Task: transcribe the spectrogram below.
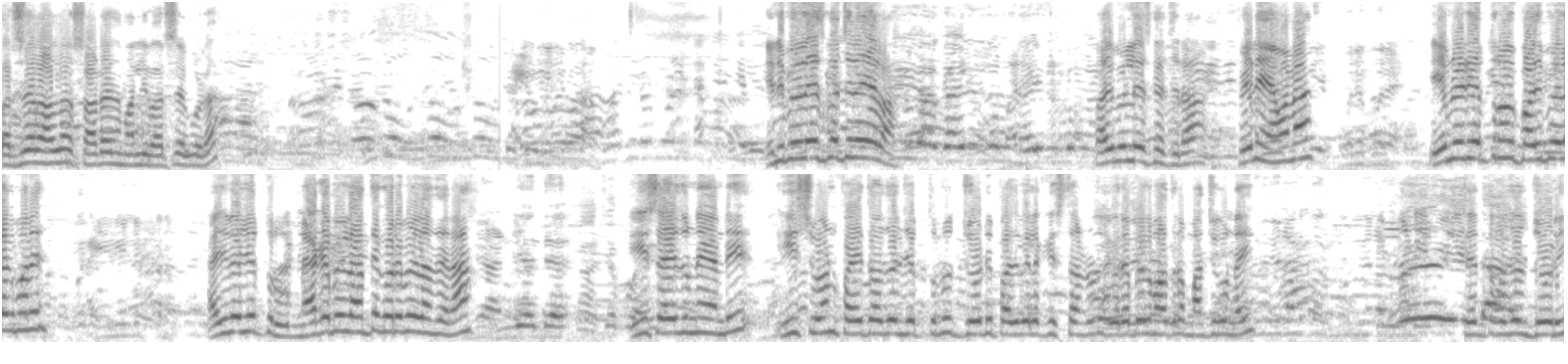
వర్షాలలో స్టార్ట్ అయింది మళ్ళీ వర్షం కూడా. ఎన్ని బిల్లు వేసుకొచ్చినా ఇలా? పది బిల్లు వేసుకొచ్చిరా? పోయినా ఏమన్నా? ఏం రేట్ చెప్తున్నావు? పది బిళ్ళకి మరి? ఐదు వేలు చెప్తున్నారు మేక బిల్లు అంతే గొర్రె బిల్లు అంతేనా? ఈ సైజు ఉన్నాయండి. ఈచ్ వన్ ఫైవ్ థౌసండ్ చెప్తున్నారు జోడి పదివేలకి గొర్రె బిల్లు మాత్రం మంచిగా ఉన్నాయి. టెన్ థౌసండ్ జోడి.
